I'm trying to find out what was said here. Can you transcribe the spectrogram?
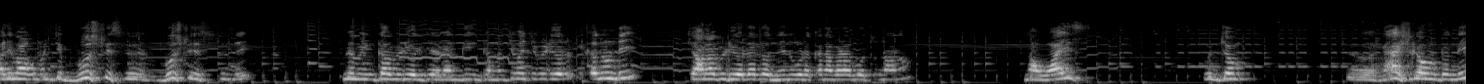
అది మాకు మంచి బూస్ట్ ఇస్తుంది బూస్ట్ ఇస్తుంది. మేము ఇంకా వీడియోలు చేయడానికి ఇంకా మంచి మంచి వీడియోలు ఇక నుండి చాలా వీడియోలలో నేను కూడా కనబడబోతున్నాను. నా వాయిస్ కొంచెం ర్యాష్గా ఉంటుంది.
